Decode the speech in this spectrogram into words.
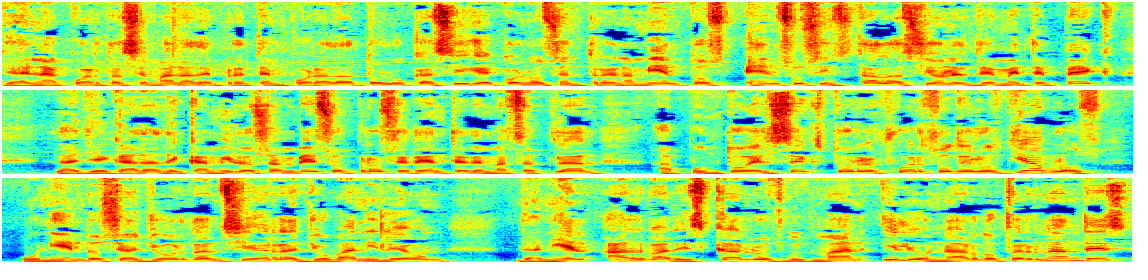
Ya en la cuarta semana de pretemporada, Toluca sigue con los entrenamientos en sus instalaciones de Metepec. La llegada de Camilo Zambeso, procedente de Mazatlán, apuntó el sexto refuerzo de los Diablos, uniéndose a Jordan Sierra, Giovanni León, Daniel Álvarez, Carlos Guzmán y Leonardo Fernández.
